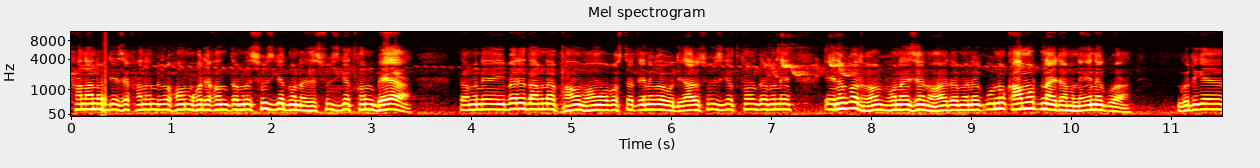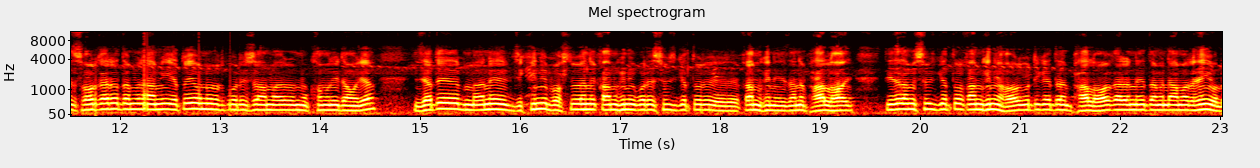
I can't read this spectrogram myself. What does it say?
খানা নদী আছে খানা নদীৰ সন্মুখত এখন তাৰমানে চুইচ গেট বনাইছে চুইচ গেটখন বেয়া। তাৰমানে এইবাৰে তাৰমানে ভাওঁ ভাওঁ অৱস্থা তেনেকুৱা গতি আৰু চুইচ গেটখন তাৰমানে এনেকুৱা ধৰণৰ বনাইছে নহয় তাৰমানে কোনো কামত নাই তাৰমানে এনেকুৱা। গতিকে চৰকাৰৰ তাৰমানে আমি এটাই অনুৰোধ কৰিছোঁ আমাৰ মুখ্যমন্ত্ৰী ডাঙৰীয়া যাতে মানে যিখিনি বস্তুখিনি কামখিনি কৰে চুইচ গেটৰ কামখিনি যাতে ভাল হয় তেতিয়া আমি চুইচ গেটৰ কামখিনি হোৱাৰ গতিকে ভাল হোৱাৰ কাৰণে তাৰমানে আমাৰ সেই হ'ল।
